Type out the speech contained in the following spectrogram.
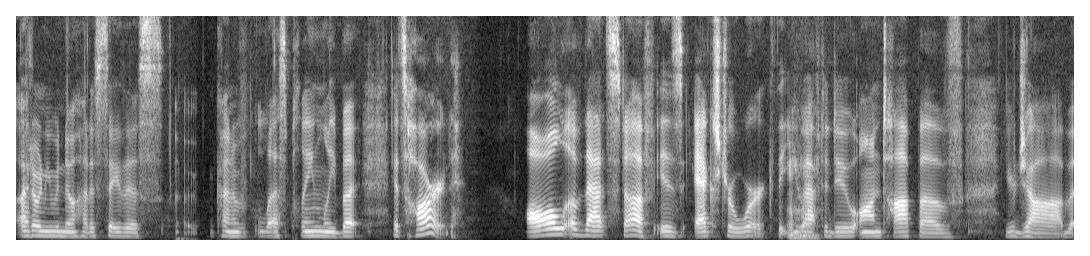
I don't even know how to say this uh, kind of less plainly, but it's hard. All of that stuff is extra work that you have to do on top of your job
